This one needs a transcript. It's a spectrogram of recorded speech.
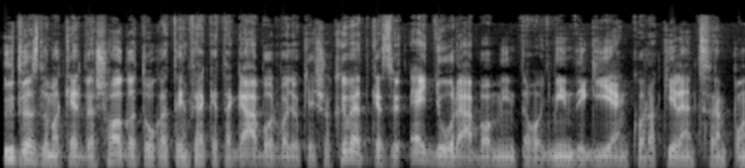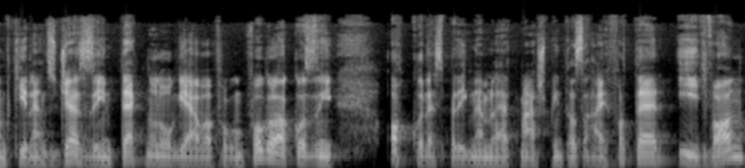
Üdvözlöm a kedves hallgatókat, én Fekete Gábor vagyok, és a következő egy órában, mint ahogy mindig ilyenkor a 90.9 Jazzin technológiával fogunk foglalkozni, akkor ez pedig nem lehet más, mint az iFater, így van,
